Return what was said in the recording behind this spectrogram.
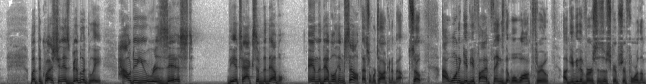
but the question is biblically, how do you resist the attacks of the devil and the devil himself? That's what we're talking about. So I want to give you five things that we'll walk through. I'll give you the verses of scripture for them,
